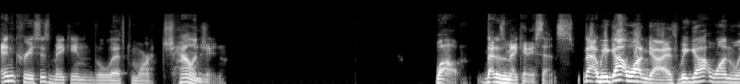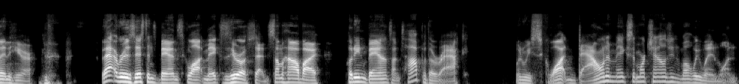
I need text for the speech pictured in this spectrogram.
increases, making the lift more challenging. Wow, that doesn't make any sense. That we got one, guys. We got one win here. that resistance band squat makes zero sense. Somehow, by putting bands on top of the rack, when we squat down, it makes it more challenging. Well, we win one.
